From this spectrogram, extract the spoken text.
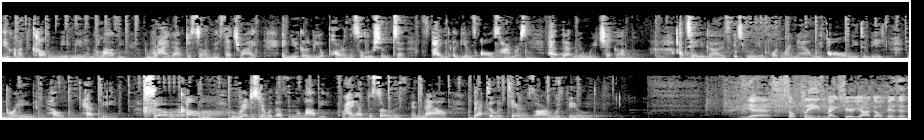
You're going to come and meet me in the lobby right after service. That's right. And you're going to be a part of the solution to fight against Alzheimer's. Have that memory checkup. I tell you guys, it's really important right now. We all need to be brain health happy. So come register with us in the lobby right after service. And now back to Laterras R. Whitfield. Yes. So please make sure y'all go visit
